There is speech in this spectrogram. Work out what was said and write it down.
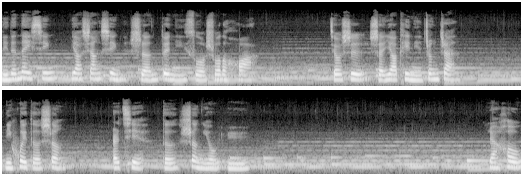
你的内心要相信神对你所说的话，就是神要替你征战，你会得胜，而且得胜有余。然后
